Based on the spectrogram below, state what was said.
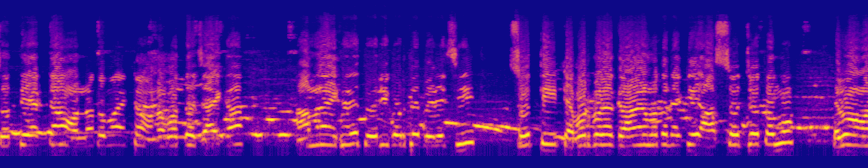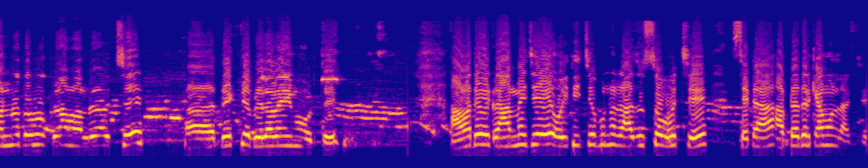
সত্যি একটা অন্যতম একটা অনবদ্য জায়গা। আমরা এখানে তৈরি করতে পেরেছি। সত্যি টেপরপাড়া গ্রামের মতন একটি আশ্চর্যতম এবং অন্যতম গ্রাম আমরা হচ্ছে আহ, দেখতে পেলাম এই মুহূর্তে। আমাদের গ্রামে যে ঐতিহ্যপূর্ণ রাজোৎসব হচ্ছে সেটা আপনাদের কেমন লাগছে?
